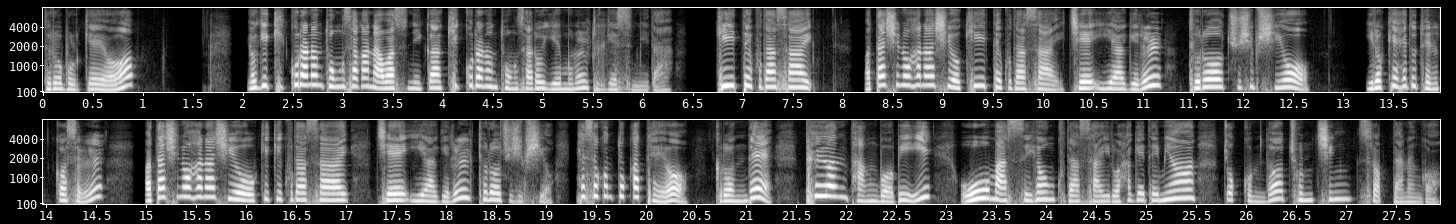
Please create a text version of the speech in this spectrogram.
들어볼게요. 여기 기꾸라는 동사가 나왔으니까 기꾸라는 동사로 예문을 들겠습니다. 기이테 구다사이 와타시노 하나시오 기이테 구다사이 제 이야기를 들어주십시오. 이렇게 해도 될 것을 와타시노 하나시오 오키키 구다사이 제 이야기를 들어주십시오. 해석은 똑같아요. 그런데 표현 방법이 오마스형 구다사이로 하게 되면 조금 더 존칭스럽다는 거.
